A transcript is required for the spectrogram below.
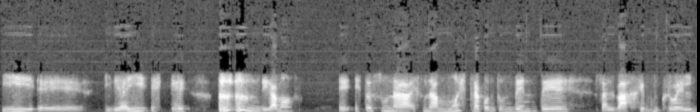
y, y de ahí es que digamos, eh, esto es una, es una muestra contundente, salvaje, muy cruel,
